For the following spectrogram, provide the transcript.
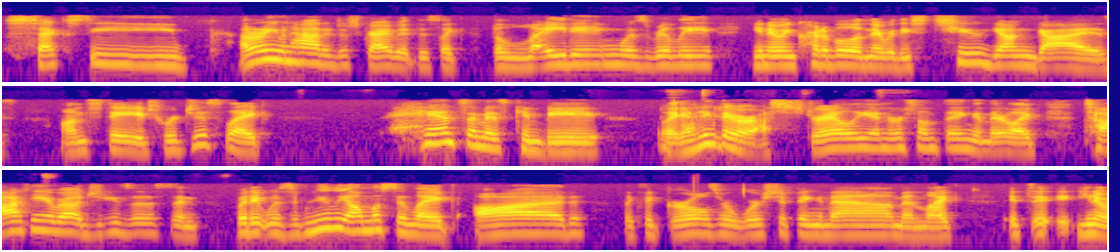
sexy I don't even know how to describe it. This like the lighting was really, you know, incredible and there were these two young guys on stage who were just like handsome as can be. Like I think they were Australian or something and they're like talking about Jesus and but it was really almost in like odd like the girls are worshiping them and like it's it, you know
